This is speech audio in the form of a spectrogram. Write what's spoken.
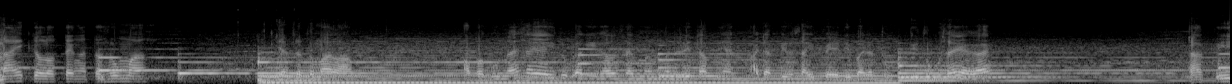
naik ke loteng atas rumah jam satu malam. Apa gunanya saya hidup lagi kalau saya menderita penyakit ada virus HIV di badan tubuh, di tubuh saya kan? Tapi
